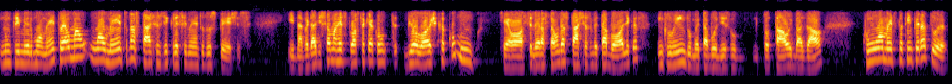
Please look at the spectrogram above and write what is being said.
num primeiro momento é uma, um aumento nas taxas de crescimento dos peixes. E, na verdade, isso é uma resposta que é biológica comum, que é a aceleração das taxas metabólicas, incluindo o metabolismo total e basal, com o aumento da temperatura.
